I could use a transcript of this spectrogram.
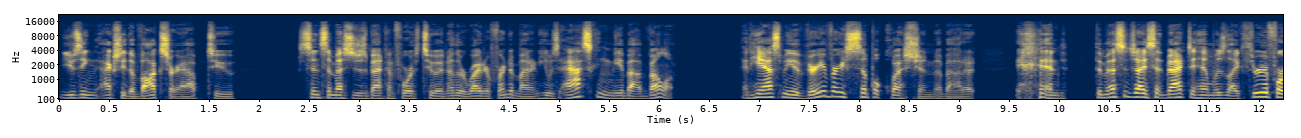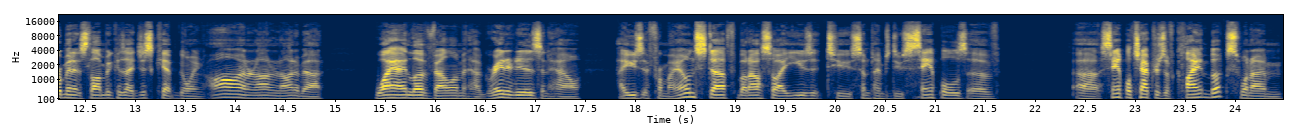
using actually the Voxer app to send some messages back and forth to another writer friend of mine, and he was asking me about Vellum, and he asked me a very very simple question about it, and the message I sent back to him was like three or four minutes long because I just kept going on and on and on about why I love Vellum and how great it is and how I use it for my own stuff, but also I use it to sometimes do samples of uh, sample chapters of client books when I'm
